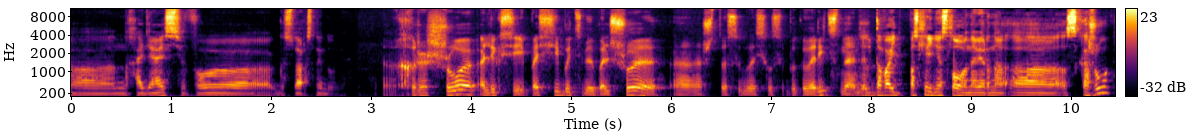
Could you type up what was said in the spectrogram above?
находясь в Государственной Думе. Хорошо, Алексей, спасибо тебе большое, э, что согласился поговорить с нами. Давай последнее слово, наверное, э, скажу.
